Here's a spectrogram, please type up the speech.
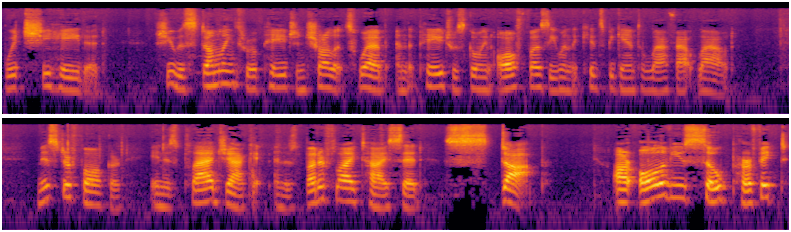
which she hated. She was stumbling through a page in Charlotte's Web, and the page was going all fuzzy when the kids began to laugh out loud. Mr. Falker, in his plaid jacket and his butterfly tie, said, Stop! Are all of you so perfect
